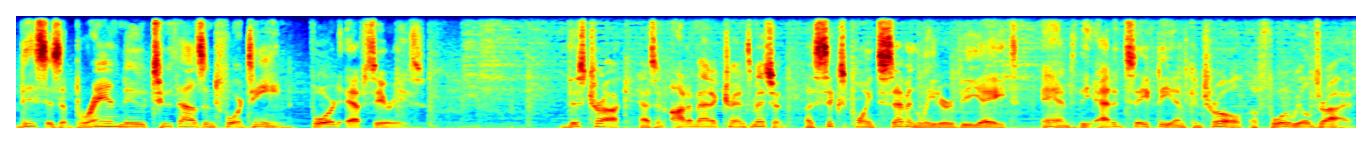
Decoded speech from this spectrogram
This is a brand new 2014 Ford F-Series. This truck has an automatic transmission, a 6.7-liter V8, and the added safety and control of four-wheel drive.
